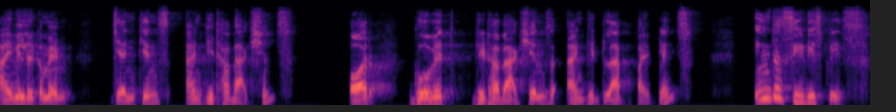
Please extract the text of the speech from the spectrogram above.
I will recommend Jenkins and GitHub Actions or go with GitHub Actions and GitLab pipelines. In the CD space,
